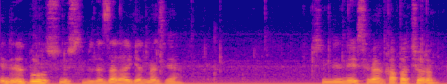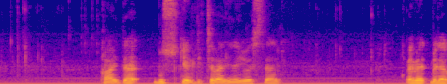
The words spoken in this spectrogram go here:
yine de bulunsun üstümüzde. Zarar gelmez ya. Şimdi neyse ben kapatıyorum kayda buz geldikçe ben yine gösteririm. Evet böyle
